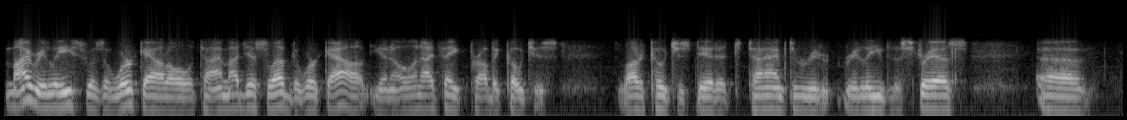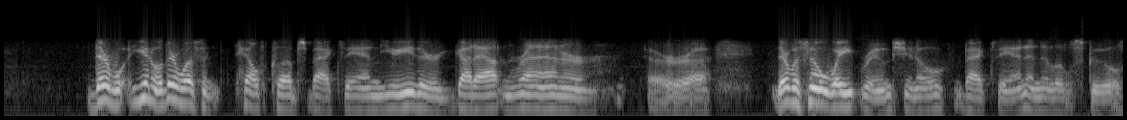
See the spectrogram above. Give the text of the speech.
my release was a workout all the time. I just loved to work out, you know, and I think probably coaches, a lot of coaches did at the time to re- relieve the stress. Uh, there, you know, there wasn't health clubs back then. You either got out and ran, or, or uh, there was no weight rooms, you know, back then in the little schools.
